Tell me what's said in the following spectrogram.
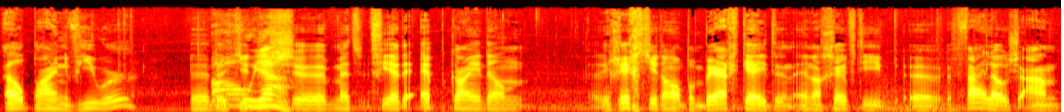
weer? Alpine Viewer. Eh, dat Oh, je ja. dus eh, met, via de app kan je dan... Richt je dan op een bergketen. En dan geeft hij eh feilloos aan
